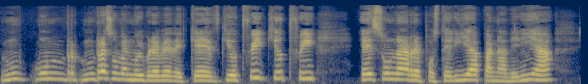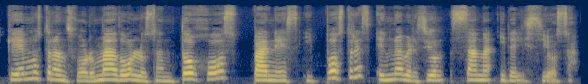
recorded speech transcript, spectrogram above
un, resumen muy breve de qué es Guilt Free. Guilt Free es una repostería, panadería que hemos transformado los antojos, panes y postres en una versión sana y deliciosa.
